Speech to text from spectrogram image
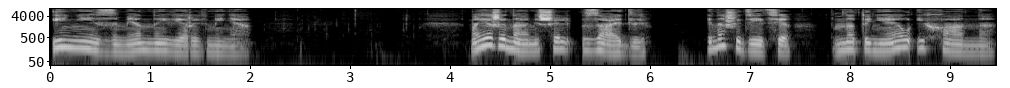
и неизменной веры в меня. Моя жена Мишель Зайдль и наши дети Натаниэл и Ханна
